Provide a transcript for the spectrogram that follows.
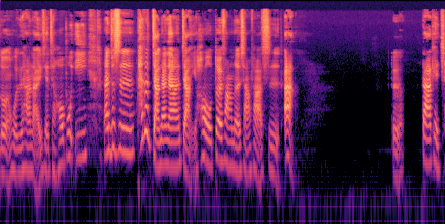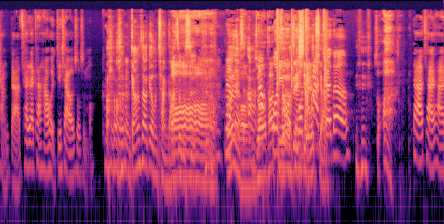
论，或者他哪一些前后不一，但就是他就讲讲讲讲讲以后，对方的想法是啊。对的，大家可以抢答，猜猜看他会接下来会说什么。你刚刚是要给我们抢答是不是？没有没有，你说他听我这些，我突然觉得 说啊。大家猜他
